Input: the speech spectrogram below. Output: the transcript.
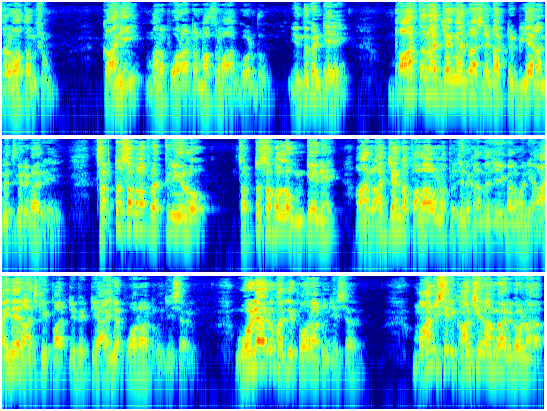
తర్వాత అంశం. కానీ మన పోరాటం మాత్రం ఆగకూడదు. ఎందుకంటే భారత రాజ్యాంగాన్ని రాసిన డాక్టర్ బిఆర్ అంబేద్కర్ గారే చట్టసభల ప్రక్రియలో చట్టసభల్లో ఉంటేనే ఆ రాజ్యాంగ ఫలాలను ప్రజలకు అందజేయగలమని ఆయనే రాజకీయ పార్టీ పెట్టి ఆయనే పోరాటం చేశారు. ఓడారు మళ్ళీ పోరాటం చేశారు. మానిశ్రీ కాంశీరామ్ గారు కూడా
